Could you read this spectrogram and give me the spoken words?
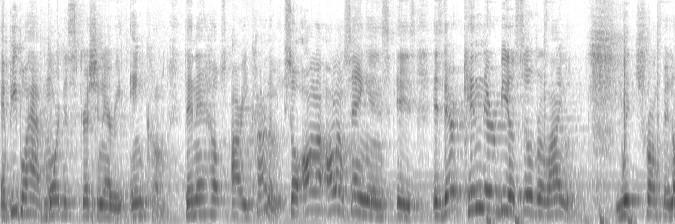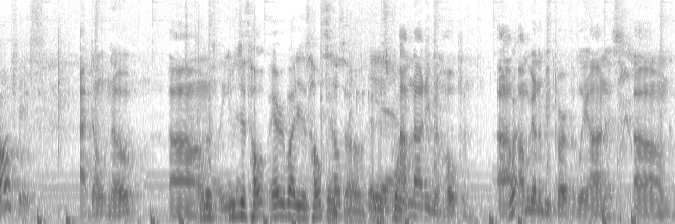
and people have more discretionary income, then it helps our economy. So all, all I'm saying is, is, is there can there be a silver lining with Trump in office? I don't know. Um, You just hope everybody is hoping. Just So hoping, at this point, I'm not even hoping. I'm, I'm gonna be perfectly honest. Um,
